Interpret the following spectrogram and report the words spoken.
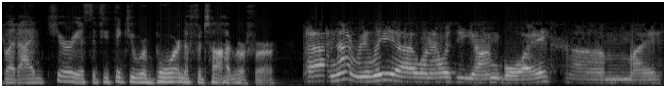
But I'm curious if you think you were born a photographer. Uh, not really. Uh, when I was a young boy, um, my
